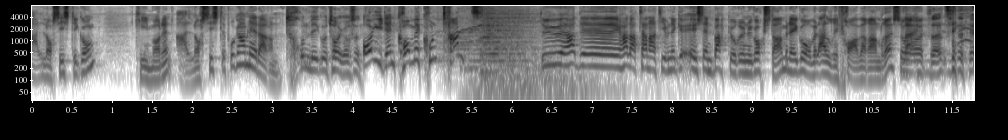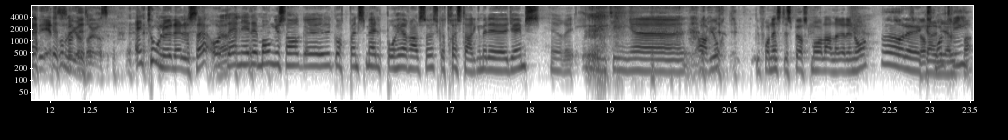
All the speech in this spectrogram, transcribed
aller siste gang. Hvem var den aller siste programlederen? Trond-Viggo Torgersen. Oi, den kommer kontant! Du hadde, jeg hadde alternativene Øystein Bakke og Rune Gokstad, men de går vel aldri fra hverandre. Så Nei, sant? Det er Trond-Viggo Torgersen. En 2-0-ledelse, og den er det mange som har eh, gått på en smell på her. altså. Jeg skal trøste deg med det, James. Her er ingenting uh, avgjort. Du får neste spørsmål allerede nå. Å, det spørsmål tre. hjelpe.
